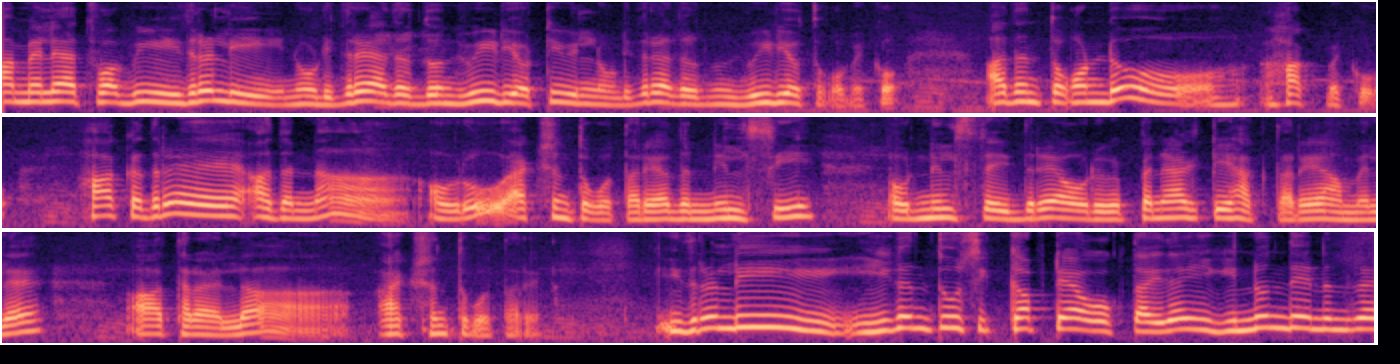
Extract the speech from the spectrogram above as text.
ಆಮೇಲೆ ಅಥವಾ ವಿ ಇದರಲ್ಲಿ ನೋಡಿದರೆ ಅದರದ್ದೊಂದು ವೀಡಿಯೋ ಟಿ ವಿಲಿ ನೋಡಿದರೆ ಅದರದ್ದೊಂದು ವೀಡಿಯೋ ತೊಗೋಬೇಕು. ಅದನ್ನು ತೊಗೊಂಡು ಹಾಕಬೇಕು. ಹಾಕಿದ್ರೆ ಅದನ್ನು ಅವರು ಆ್ಯಕ್ಷನ್ ತೊಗೋತಾರೆ. ಅದನ್ನು ನಿಲ್ಲಿಸಿ ಅವ್ರು ನಿಲ್ಲಿಸದೇ ಇದ್ದರೆ ಅವರು ಪೆನಾಲ್ಟಿ ಹಾಕ್ತಾರೆ. ಆಮೇಲೆ ಆ ಥರ ಎಲ್ಲ ಆ್ಯಕ್ಷನ್ ತೊಗೋತಾರೆ. ಇದರಲ್ಲಿ ಈಗಂತೂ ಸಿಕ್ಕಾಪಟ್ಟೆ ಹೋಗ್ತಾ ಇದೆ. ಈಗ ಇನ್ನೊಂದೇನೆಂದರೆ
